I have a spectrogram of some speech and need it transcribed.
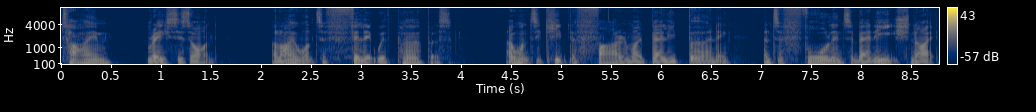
Time races on, and I want to fill it with purpose. I want to keep the fire in my belly burning and to fall into bed each night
